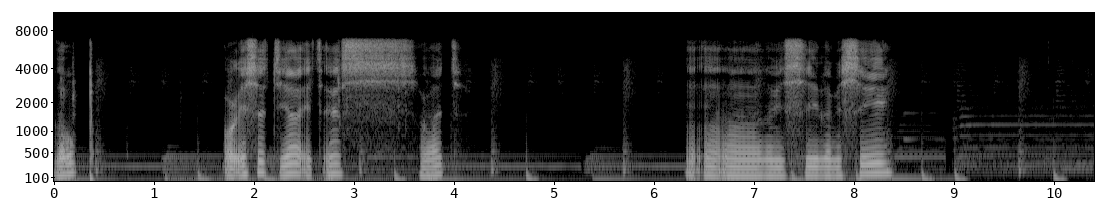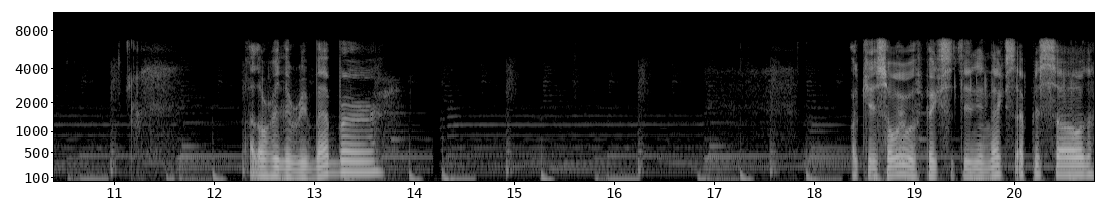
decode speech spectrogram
nope. Or is it? Yeah it is right? Uh, let me see let me see. I don't really remember Okay, so we will fix it in the next episode.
